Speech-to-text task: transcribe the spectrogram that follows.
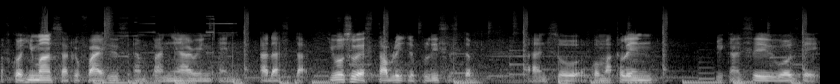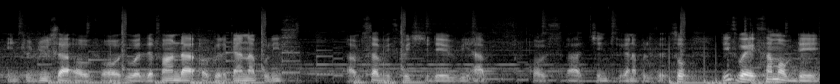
of course, human sacrifices and panyarring and other stuff. He also established the police system, and so for Maclean, we can say he was the introducer of, or he was the founder of the Ghana Police um, Service, which today we have, course, uh, changed to Ghana Police. So these were some of the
